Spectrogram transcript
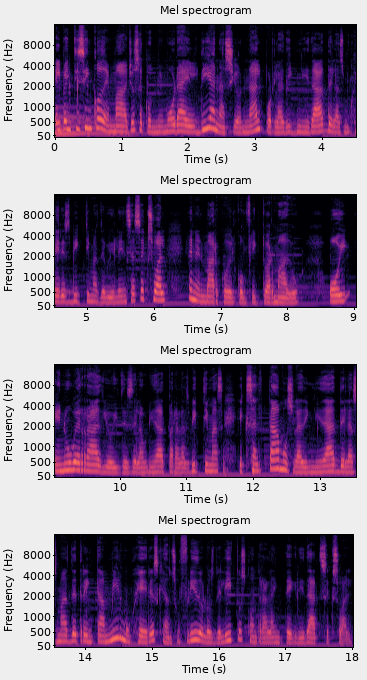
El 25 de mayo se conmemora el Día Nacional por la Dignidad de las Mujeres Víctimas de Violencia Sexual en el marco del conflicto armado. Hoy en V Radio y desde la Unidad para las Víctimas exaltamos la dignidad de las más de 30.000 mujeres que han sufrido los delitos contra la integridad sexual.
